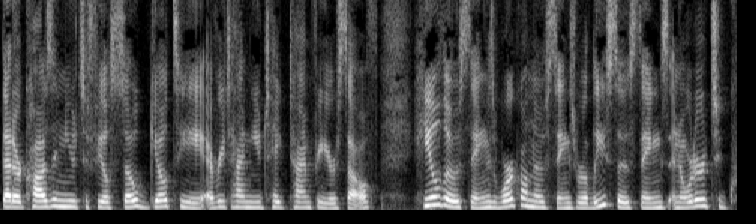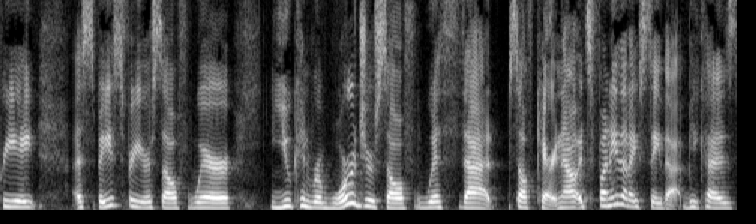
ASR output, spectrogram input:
that are causing you to feel so guilty every time you take time for yourself. Heal those things, work on those things, release those things in order to create a space for yourself where you can reward yourself with that self care. Now, it's funny that I say that because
